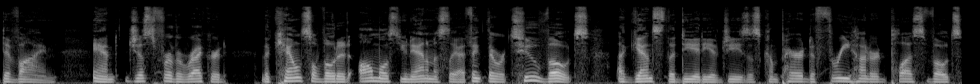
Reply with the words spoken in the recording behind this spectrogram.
divine. And just for the record, the council voted almost unanimously. I think there were two votes against the deity of Jesus compared to 300 plus votes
